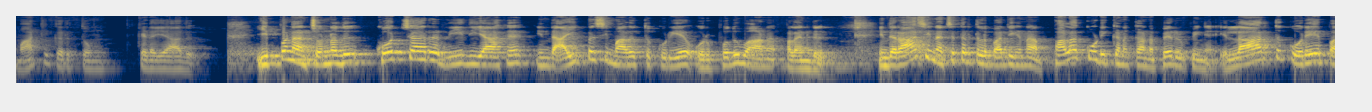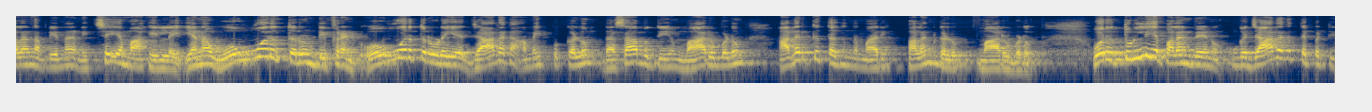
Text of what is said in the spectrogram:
மாற்று கருத்தும் கிடையாது. இப்போ நான் சொன்னது கோச்சார ரீதியாக இந்த ஐப்பசி மாதத்துக்குரிய ஒரு பொதுவான பலன்கள். இந்த ராசி நட்சத்திரத்தில் பார்த்தீங்கன்னா பல கோடிக்கணக்கான பேர் இருப்பீங்க. எல்லாத்துக்கும் ஒரே பலன் அப்படின்னா நிச்சயமாக இல்லை. ஏன்னா ஒவ்வொருத்தரும் டிஃப்ரெண்ட் ஒவ்வொருத்தருடைய ஜாதக அமைப்புகளும் தசாபுத்தியும் மாறுபடும். அதற்கு தகுந்த மாதிரி பலன்களும் மாறுபடும். ஒரு துல்லிய பலன் வேணும். உங்கள் ஜாதகத்தை பற்றி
